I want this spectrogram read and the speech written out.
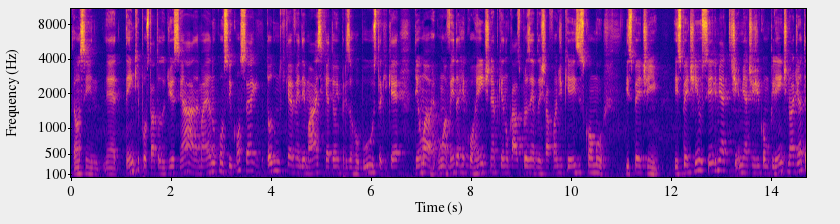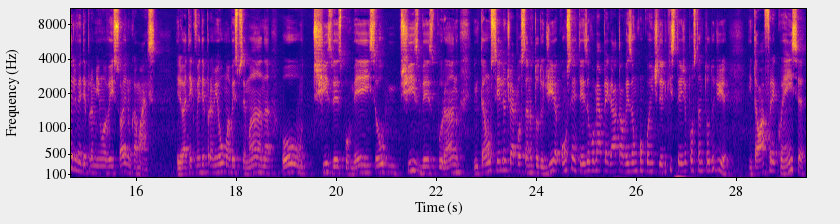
Então, assim, é, tem que postar todo dia assim, ah, mas eu não consigo, consegue. Todo mundo que quer vender mais, que quer ter uma empresa robusta, que quer ter uma, uma venda recorrente, né? Porque no caso, por exemplo, a gente está falando de cases como espetinho. Espetinho, se ele me ati- me atingir como cliente, não adianta ele vender para mim uma vez só e nunca mais. Ele vai ter que vender para mim ou uma vez por semana, ou X vezes por mês, ou X vezes por ano. Então, se ele não estiver postando todo dia, com certeza eu vou me apegar talvez a um concorrente dele que esteja postando todo dia. Então, a frequência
